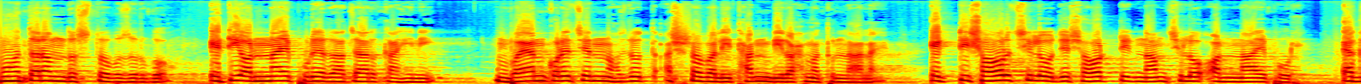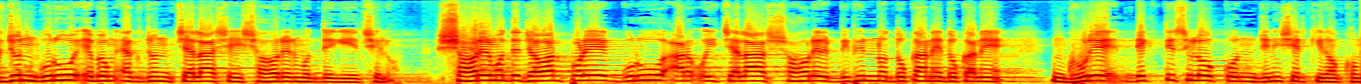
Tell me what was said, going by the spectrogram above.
মোহতারাম দোস্ত বুজুর্গ, এটি অন্যায়পুরের রাজার কাহিনী। বয়ান করেছেন হজরত আশরাফ আলী থানবি রহমতুল্লাহ আলায় একটি শহর ছিল, যে শহরটির নাম ছিল অন্যায়পুর একজন গুরু এবং একজন চেলা সেই শহরের মধ্যে গিয়েছিল। শহরের মধ্যে যাওয়ার পরে গুরু আর ওই চেলা শহরের বিভিন্ন দোকানে দোকানে ঘুরে দেখতেছিল কোন জিনিসের কীরকম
